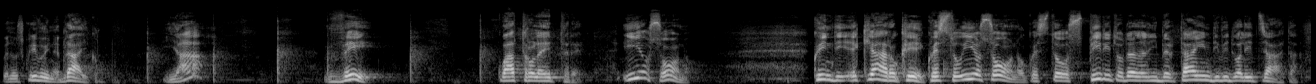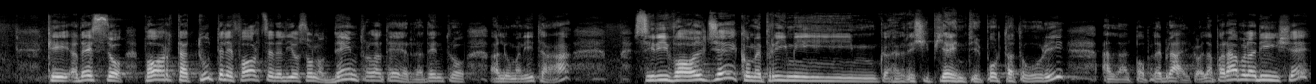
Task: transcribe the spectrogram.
Ve lo scrivo in ebraico. Yahweh. Quattro lettere. Io sono. Quindi è chiaro che questo io sono, questo spirito della libertà individualizzata, che adesso porta tutte le forze dell'io sono dentro la terra, dentro all'umanità, si rivolge come primi mm, recipienti e portatori al, al popolo ebraico. La parabola dice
